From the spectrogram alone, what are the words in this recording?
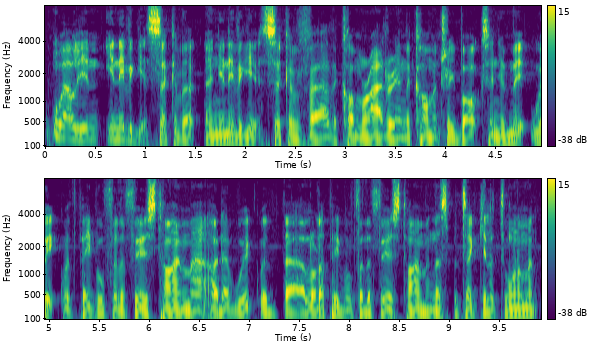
Well, you, you never get sick of it, and you never get sick of uh, the camaraderie in the commentary box. And you met, work with people for the first time. Uh, I'd have worked with uh, a lot of people for the first time in this particular tournament.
